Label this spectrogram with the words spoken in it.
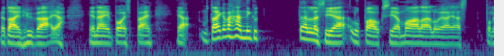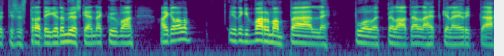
jotain hyvää ja, ja näin poispäin. Ja, mutta aika vähän niin kuin tällaisia lupauksia, maalailuja ja poliittisia strategioita myöskään näkyy, vaan aika lailla jotenkin varman päälle puolueet pelaa tällä hetkellä ja yrittää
